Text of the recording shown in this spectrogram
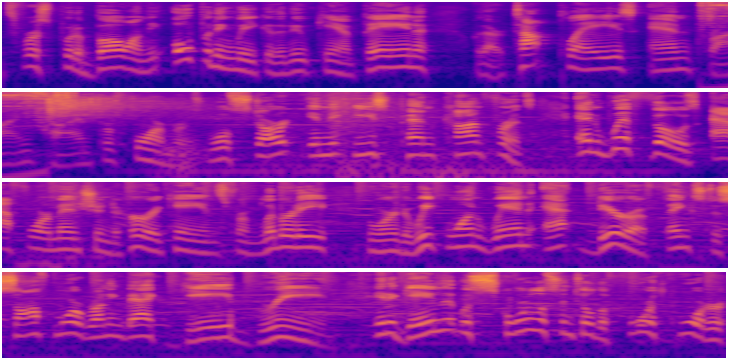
Let's first put a bow on the opening week of the new campaign with our top plays and primetime performers. We'll start in the East Penn Conference and with those aforementioned Hurricanes from Liberty, who earned a Week 1 win at Dieruff thanks to sophomore running back Gabe Green. In a game that was scoreless until the fourth quarter,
